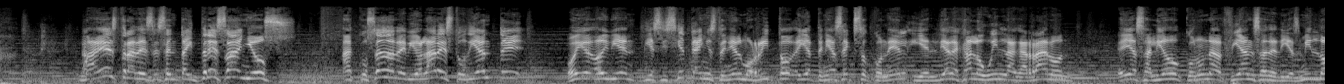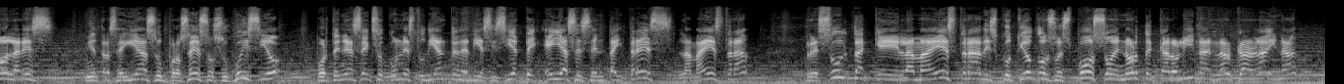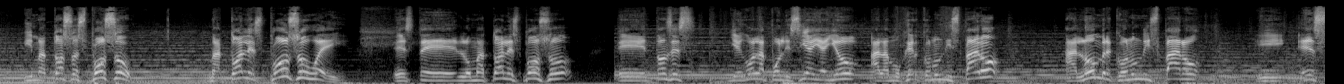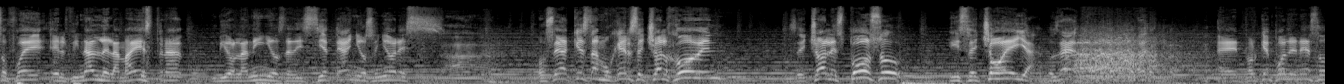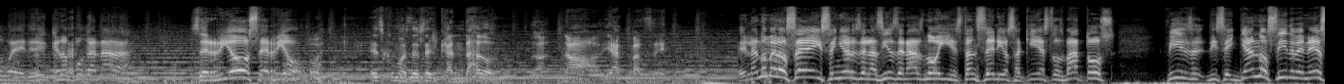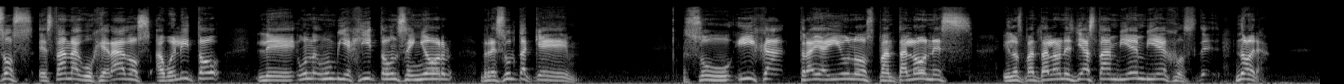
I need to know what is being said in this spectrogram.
Maestra de 63 años, acusada de violar a estudiante. Oye, oye bien, 17 años tenía el morrito, ella tenía sexo con él y el día de Halloween la agarraron. Ella salió con una fianza de 10 mil dólares mientras seguía su proceso, su juicio, por tener sexo con un estudiante de 17, ella 63, la maestra. Resulta que la maestra discutió con su esposo en Norte Carolina, en North Carolina, y mató a su esposo. Mató al esposo, güey. Este, lo mató al esposo. Eh, entonces llegó la policía y halló a la mujer con un disparo, al hombre con un disparo. Y eso fue el final de la maestra. Viola niños de 17 años, señores. O sea que esta mujer se echó al joven, se echó al esposo y se echó ella. O sea, eh, ¿por qué ponen eso, güey? Que no ponga nada. Se rió, se rió. Es como hacerse el candado. No, no, ya pasé. En la número 6, señores de las 10 de Erasmo, y están serios aquí estos vatos. Fíjense, dice, ya no sirven esos, están agujerados. Abuelito, le, un, un viejito, un señor, resulta que su hija trae ahí unos pantalones y los pantalones ya están bien viejos. De- no, era.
